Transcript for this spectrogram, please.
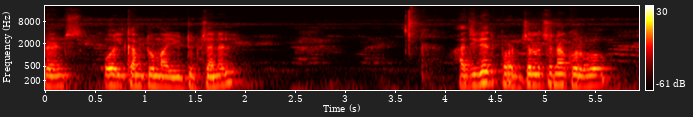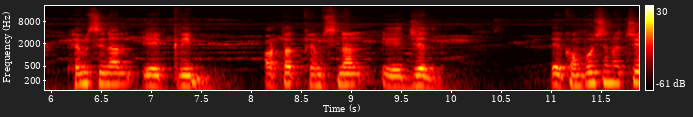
Friends welcome to my YouTube channel আজকের পর্যালোচনা করব ফেমসিনাল এ ক্রিম অর্থাৎ ফেমসিনাল এ জেল এর কম্পোজিশন হচ্ছে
